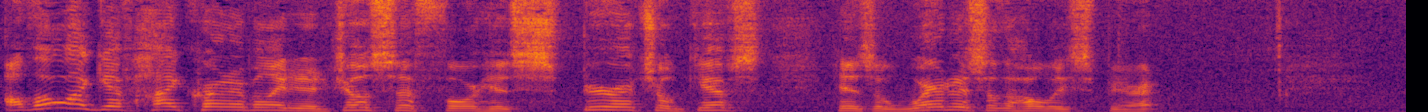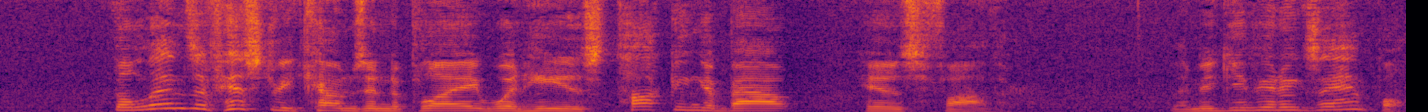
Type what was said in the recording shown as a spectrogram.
Although I give high credibility to Joseph for his spiritual gifts, his awareness of the Holy Spirit, the lens of history comes into play when he is talking about his father. Let me give you an example.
